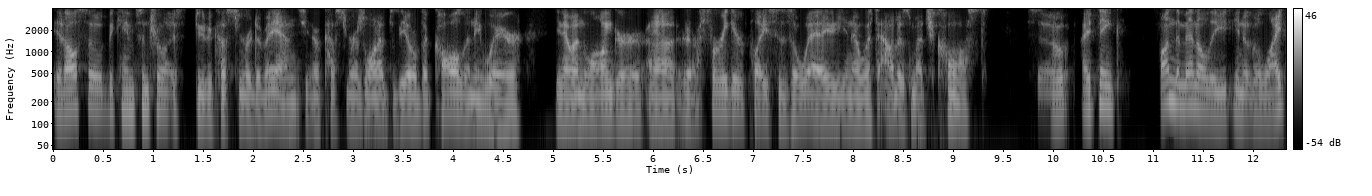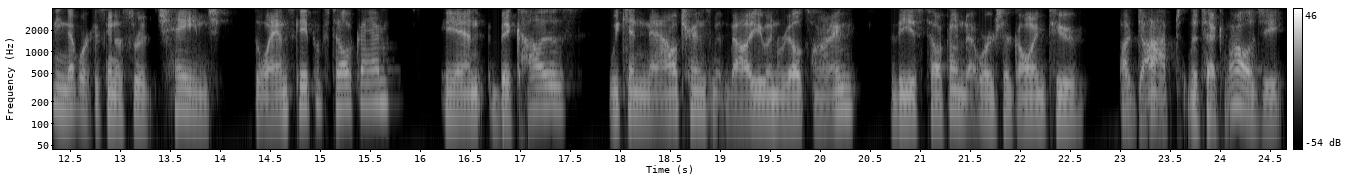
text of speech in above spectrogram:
it also became centralized due to customer demands. You know, customers wanted to be able to call anywhere, you know, and longer, uh, further places away, you know, without as much cost. So I think fundamentally, you know, the Lightning Network is going to sort of change the landscape of telecom. And because we can now transmit value in real time, these telecom networks are going to adopt the technology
